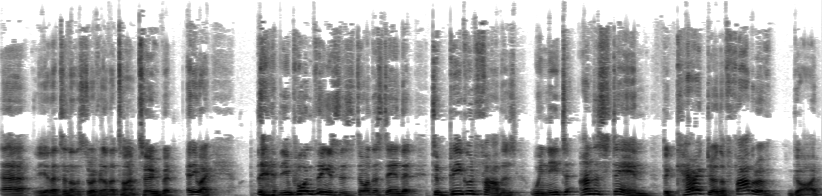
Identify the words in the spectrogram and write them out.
Uh, yeah, that's another story for another time too. But anyway, the important thing is, is to understand that to be good fathers, we need to understand the character of the Father of God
